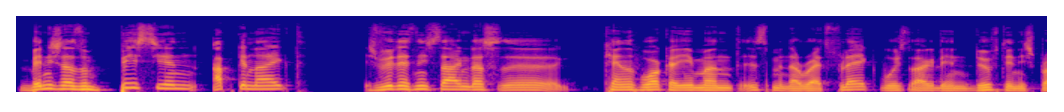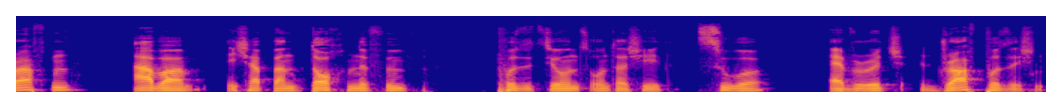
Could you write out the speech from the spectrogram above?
bin ich da so ein bisschen abgeneigt. Ich würde jetzt nicht sagen, dass äh, Kenneth Walker jemand ist mit einer Red Flag, wo ich sage, den dürft ihr nicht draften. Aber ich habe dann doch eine 5-Positionsunterschied zur Average Draft Position.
